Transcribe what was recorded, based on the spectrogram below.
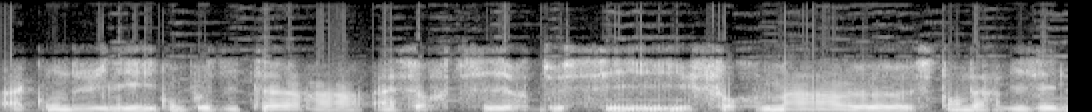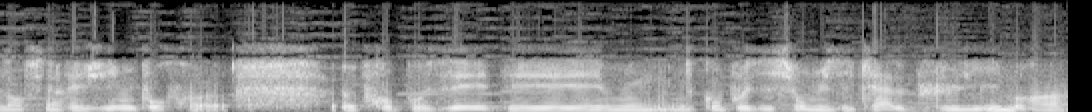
a conduit les compositeurs à, sortir de ces formats standardisés de l'ancien régime pour proposer des hum, compositions musicales plus libres,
